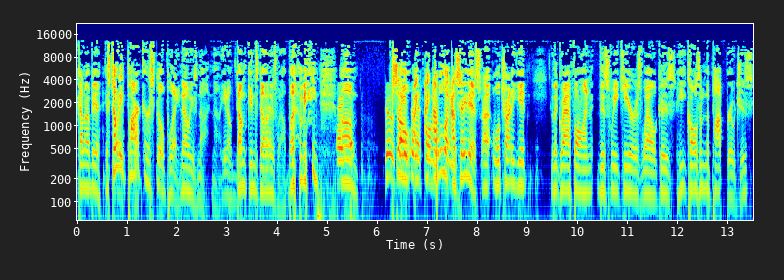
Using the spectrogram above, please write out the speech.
kind of be, a, is Tony Parker still playing? No, he's not. No, you know, Duncan's done as well. But I mean, um, Goose, so I, I, I will look. I'll say this. Uh, we'll try to get the Graf on this week here as well because he calls them the pop roaches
